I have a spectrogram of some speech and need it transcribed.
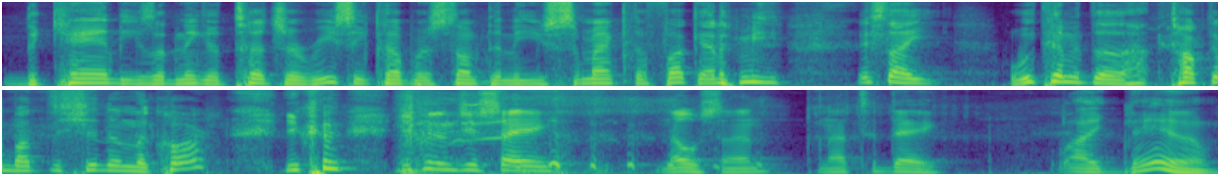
the candies, a nigga touch a Reese cup or something and you smack the fuck out of me. It's like, we couldn't have talked about this shit in the car? You could you couldn't just say, no, son, not today. Like, damn,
